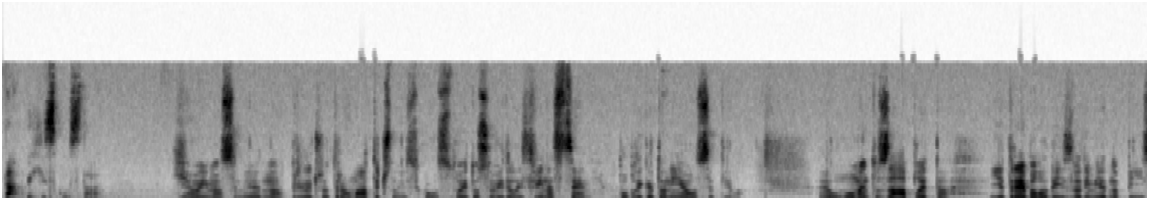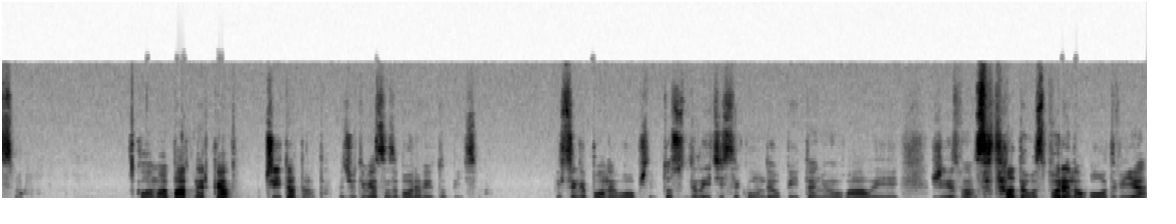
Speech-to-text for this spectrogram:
takvih iskustava? Ja, imao sam jedno prilično traumatično iskustvo i to su videli svi na sceni. Publika to nije osetila. E, u momentu zapleta je trebalo da izvadim jedno pismo koje moja partnerka čita tada. Međutim, ja sam zaboravio to pismo. Nisam ga poneo uopšte. To su delići sekunde u pitanju, ali život vam se tada usporeno odvija.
